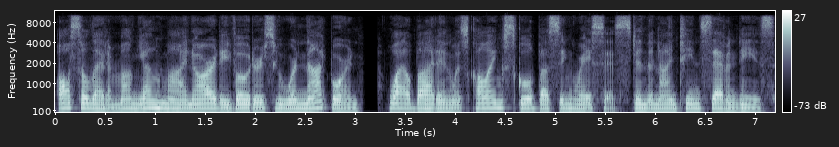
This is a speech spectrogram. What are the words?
also led among young minority voters who were not born while Biden was calling school busing racist in the 1970s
